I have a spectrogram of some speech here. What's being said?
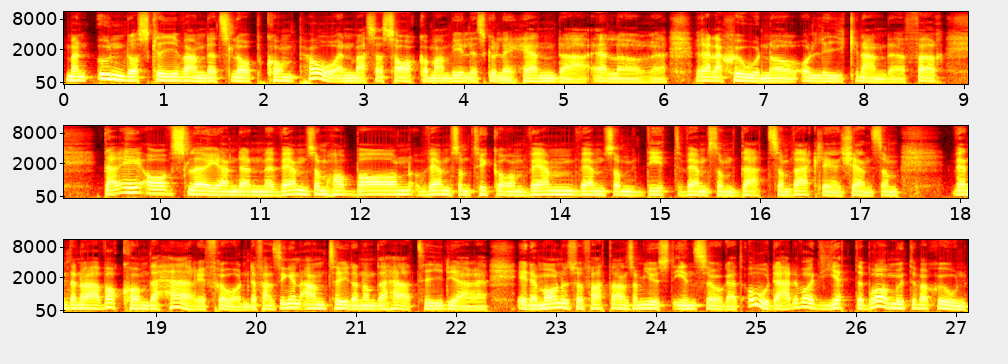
man under skrivandets lopp kom på en massa saker man ville skulle hända eller eh, relationer och liknande. För där är avslöjanden med vem som har barn, vem som tycker om vem, vem som ditt, vem som datt som verkligen känns som vänta nu här, var kom det här ifrån? Det fanns ingen antydan om det här tidigare. Är det manusförfattaren som just insåg att oh, det hade varit jättebra motivation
